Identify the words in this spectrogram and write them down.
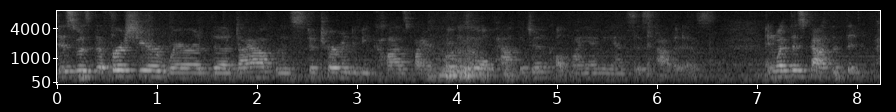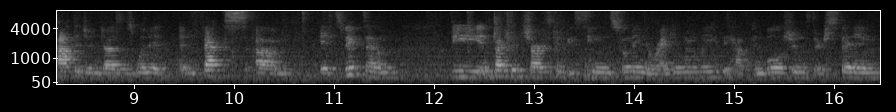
this was the first year where the die-off was determined to be caused by a protozoal pathogen called Miamiensis avidus. And what this pathogen, pathogen does is when it infects um, its victim, the infected sharks can be seen swimming irregularly, they have convulsions, they're spinning,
